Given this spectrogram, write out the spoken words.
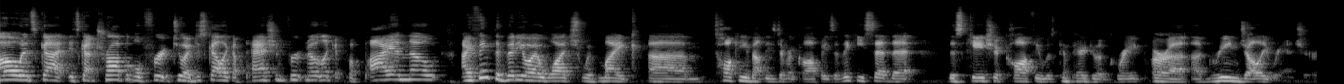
Oh, it's got it's got tropical fruit too. I just got like a passion fruit note, like a papaya note. I think the video I watched with Mike um, talking about these different coffees, I think he said that this geisha coffee was compared to a grape or a, a green Jolly Rancher.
